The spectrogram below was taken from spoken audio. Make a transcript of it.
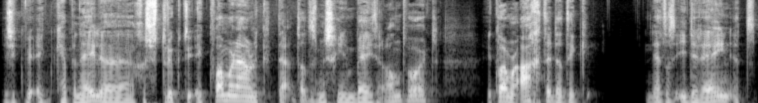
Dus ik, ik heb een hele gestructureerd. Ik kwam er namelijk, dat is misschien een beter antwoord. Ik kwam erachter dat ik, net als iedereen, het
